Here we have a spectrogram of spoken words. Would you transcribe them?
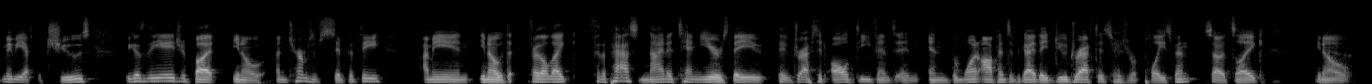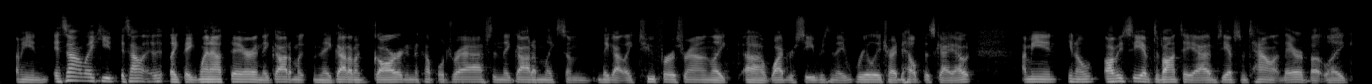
maybe you have to choose because of the age. But you know, in terms of sympathy, I mean, you know, for the like for the past nine to ten years, they they've drafted all defense, and and the one offensive guy they do draft is his replacement. So it's like, you know, I mean, it's not like he, it's not like- like they went out there and they got him, and they got him a guard in a couple drafts, and they got him like some, they got like two first round like uh, wide receivers, and they really tried to help this guy out. I mean, you know, obviously you have Davante Adams, you have some talent there, but like,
